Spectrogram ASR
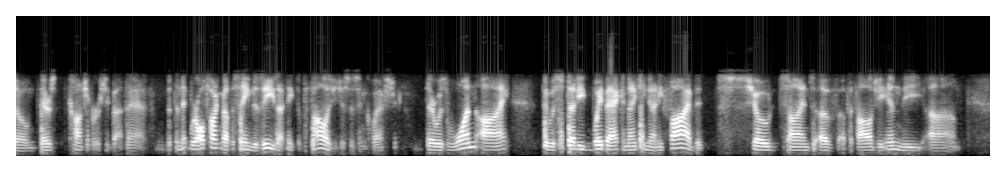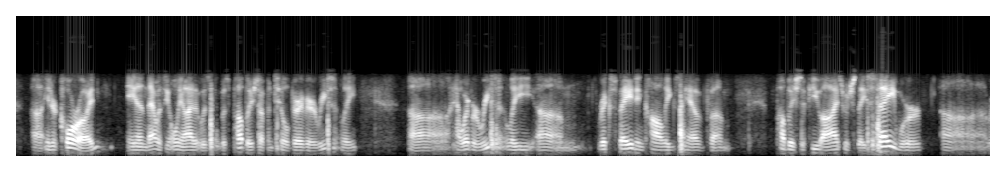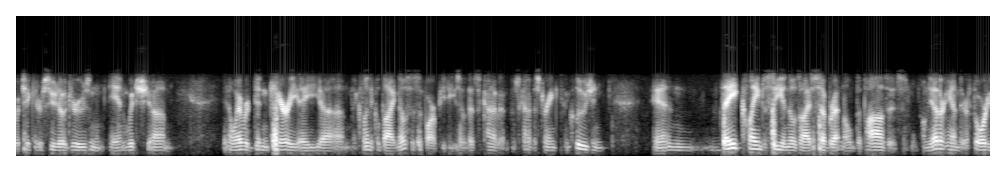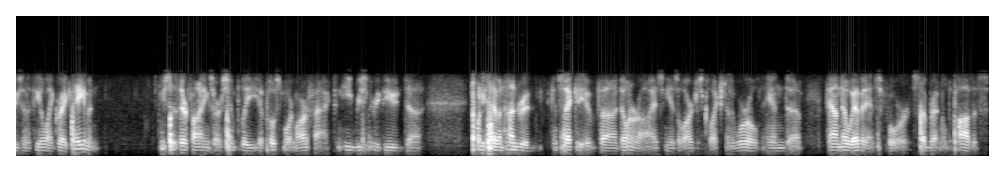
So there's controversy about that. But then we're all talking about the same disease. I think the pathology just is in question. There was one eye that was studied way back in 1995 that showed signs of a pathology in the um, uh, interchloroid, and that was the only eye that was was published up until very very recently. Uh, however, recently um, Rick Spaide and colleagues have um, published a few eyes which they say were uh, reticular pseudodrusen, and which, um, however, didn't carry a, uh, a clinical diagnosis of RPD. So that's kind of a that's kind of a strange conclusion. And they claim to see in those eyes subretinal deposits. On the other hand, there are authorities in the field like Greg Hageman, who says their findings are simply a postmortem artifact. And he recently reviewed uh, 2,700 consecutive uh, donor eyes, and he has the largest collection in the world. And uh, found no evidence for subretinal deposits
